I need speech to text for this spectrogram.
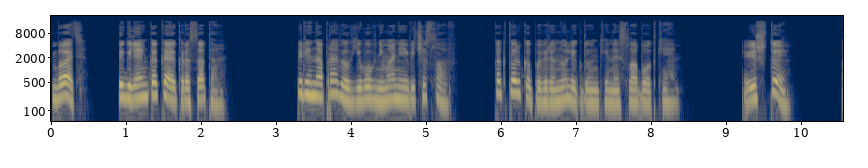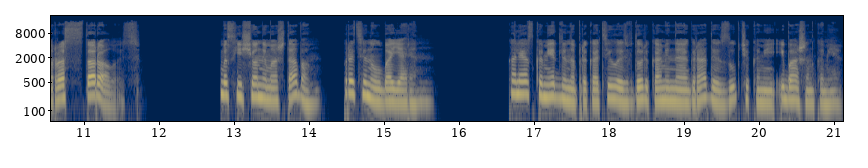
«Бать, ты глянь, какая красота!» Перенаправил его внимание Вячеслав, как только повернули к Дунькиной слободке. «Ишь ты, расстаралась!» Восхищенный масштабом, протянул боярин. Коляска медленно прокатилась вдоль каменной ограды с зубчиками и башенками.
